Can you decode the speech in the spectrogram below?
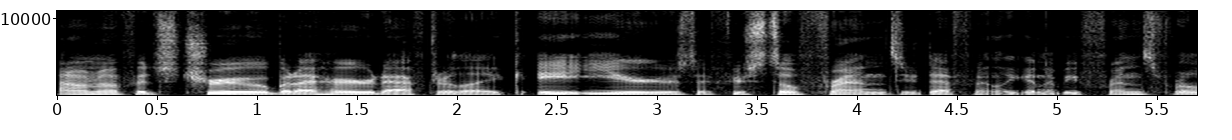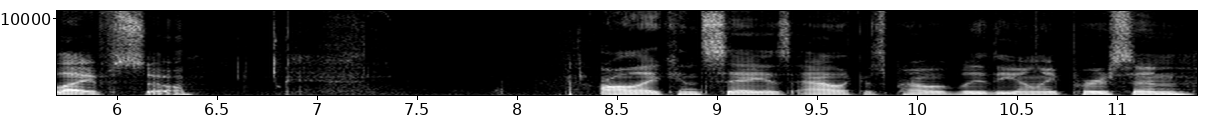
I don't know if it's true, but I heard after like eight years, if you're still friends, you're definitely to be friends for life. So, all I can say is Alek is probably the only person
